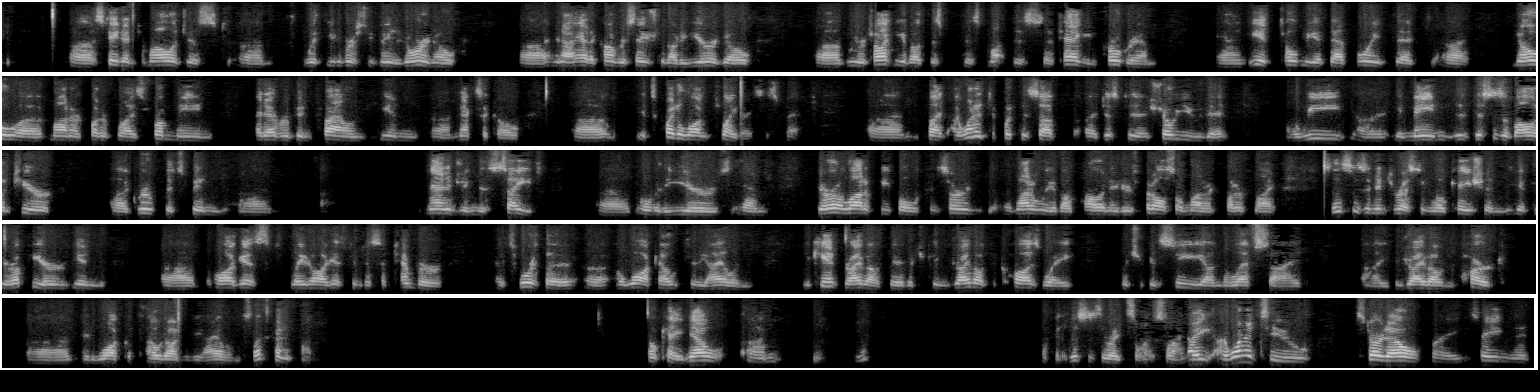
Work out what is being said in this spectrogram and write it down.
state entomologist um, with the University of Maine at Orono, and I had a conversation about a year ago. we were talking about this this this tagging program, and he had told me at that point that no monarch butterflies from Maine had ever been found in uh, Mexico. Uh, it's quite a long flight, I suspect. Um, but I wanted to put this up uh, just to show you that uh, we uh, in Maine, this is a volunteer uh, group that's been managing this site over the years. And there are a lot of people concerned not only about pollinators, but also monarch butterfly. So this is an interesting location. If you're up here in uh, August, late August into September, it's worth a, a, a, walk out to the island. You can't drive out there, but you can drive out the causeway, which you can see on the left side. Uh, you can drive out and park uh, and walk out onto the island. So that's kind of fun. Okay, now, um, okay, this is the right slide. I, I wanted to start out by saying that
